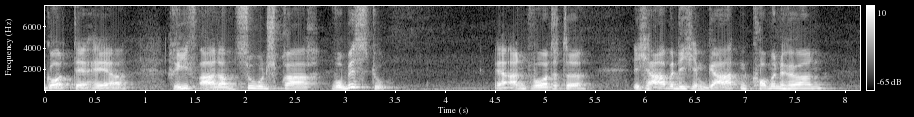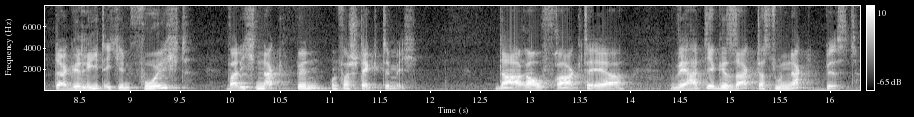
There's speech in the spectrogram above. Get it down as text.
Gott, der Herr, rief Adam zu und sprach, wo bist du? Er antwortete, ich habe dich im Garten kommen hören, da geriet ich in Furcht, weil ich nackt bin und versteckte mich. Darauf fragte er, wer hat dir gesagt, dass du nackt bist?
